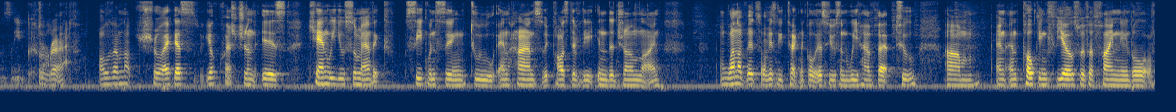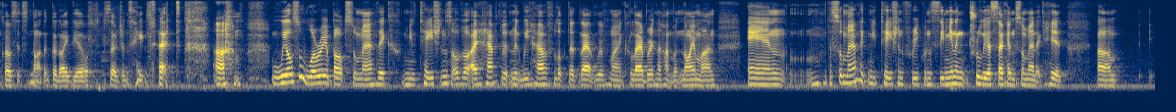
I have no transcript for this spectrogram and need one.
Mostly in Correct. Although I'm not sure, I guess your question is, can we use somatic sequencing to enhance the positivity in the germline? One of it's obviously technical issues, and we have that too. Um, and, and poking fields with a fine needle, of course, it's not a good idea. Surgeons hate that. Um, we also worry about somatic mutations, although I have to admit we have looked at that with my collaborator, Hartmut Neumann. And the somatic mutation frequency, meaning truly a second somatic hit, um,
